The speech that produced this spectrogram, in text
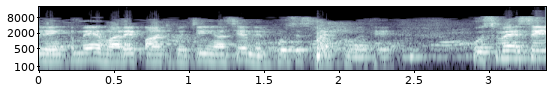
रैंक में हमारे पाँच बच्चे यहाँ से हमीरपुर से सिलेक्ट हुए थे। उसमें से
